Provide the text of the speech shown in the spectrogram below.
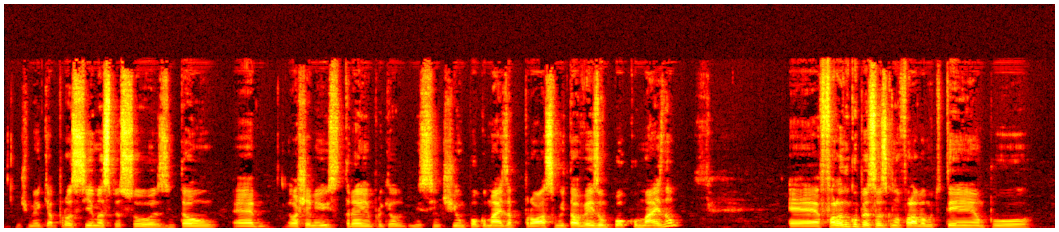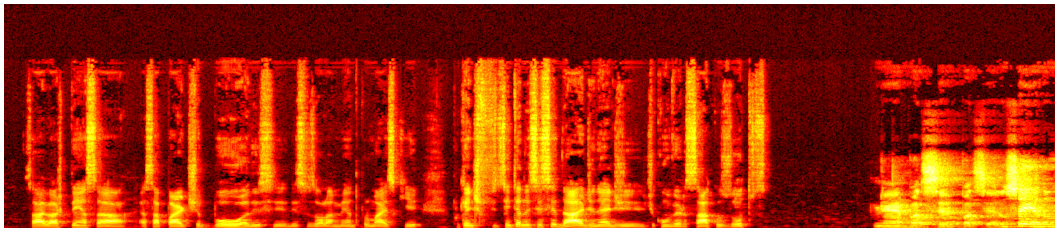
a gente meio que aproxima as pessoas, então é, eu achei meio estranho, porque eu me senti um pouco mais próximo e talvez um pouco mais, não é, falando com pessoas que não falava há muito tempo, sabe? Eu acho que tem essa, essa parte boa desse, desse isolamento, por mais que. Porque a gente sente a necessidade, né, de, de conversar com os outros. É, pode ser, pode ser. Eu não sei, eu não,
